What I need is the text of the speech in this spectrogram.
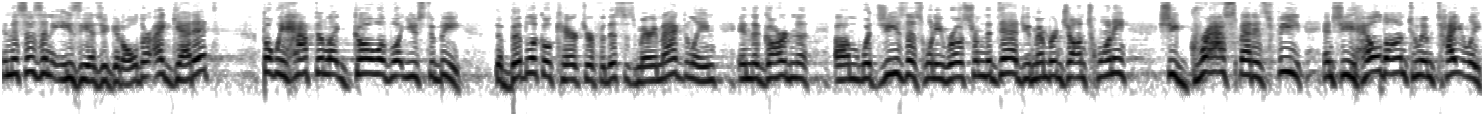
And this isn't easy as you get older, I get it, but we have to let go of what used to be. The biblical character for this is Mary Magdalene in the garden um, with Jesus when he rose from the dead. Do you remember in John 20? She grasped at his feet and she held on to him tightly.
